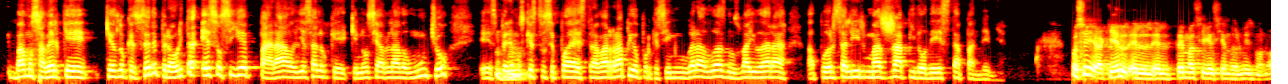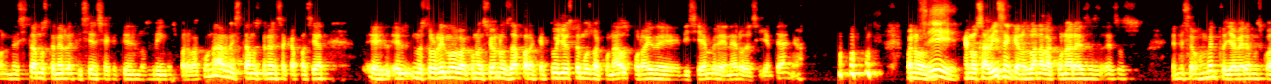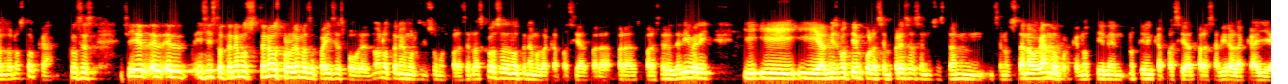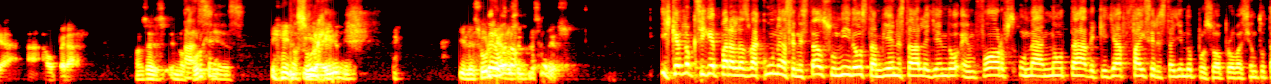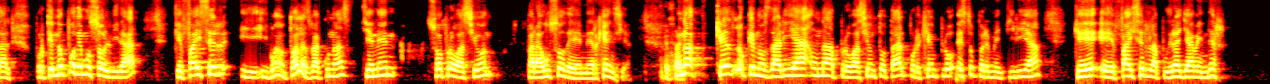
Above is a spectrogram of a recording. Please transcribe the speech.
vamos a ver qué, qué, es lo que sucede, pero ahorita eso sigue parado y es algo que, que no se ha hablado mucho. esperemos que esto se pueda destrabar rápido porque sin lugar a dudas nos va a ayudar a, a poder salir más rápido de esta pandemia. Pues sí, aquí el, el, tema sigue siendo el mismo, ¿no? Necesitamos tener la eficiencia que tienen los gringos para vacunar, necesitamos tener esa capacidad. El, nuestro ritmo de vacunación nos da para que tú y yo estemos vacunados por ahí de diciembre, enero del siguiente año. bueno, que nos avisen que nos van a vacunar a esos, esos en ese momento, ya veremos cuándo nos toca. Entonces, sí, el, insisto, tenemos, tenemos problemas de países pobres, ¿no? No tenemos los insumos para hacer las cosas, no tenemos la capacidad para, para, para hacer el delivery y, y, al mismo tiempo las empresas se nos están, se nos están ahogando porque no tienen, no tienen capacidad para salir a la calle a, a, operar. Entonces, nos Así surge. Es. Y, nos surge. Y, les surge a los empresarios. ¿Y qué es lo que sigue para las vacunas? En Estados Unidos también estaba leyendo en Forbes una nota de que ya Pfizer está yendo por su aprobación total, porque no podemos olvidar que Pfizer y, bueno, todas las vacunas tienen su aprobación para uso de emergencia. Una, ¿Qué es lo que nos daría una aprobación total? Por ejemplo, esto permitiría que eh, Pfizer la pudiera ya vender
